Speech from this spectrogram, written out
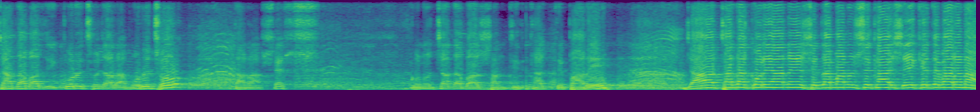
চাঁদাবাজি করেছ যারা, মরেছ, তারা শেষ। কোন চাঁদাবাজ শান্তিতে থাকতে পারে? যা চাঁদা করে আনে, সেটা মানুষে খায় সে খেতে পারে না।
